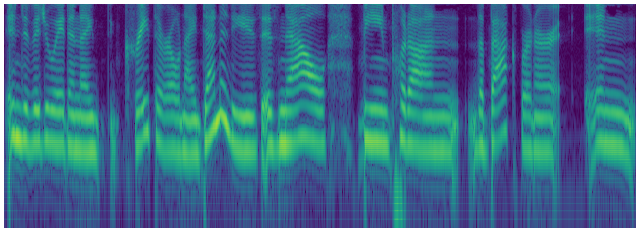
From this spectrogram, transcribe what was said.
individuate and uh, create their own identities is now being put on the back burner in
